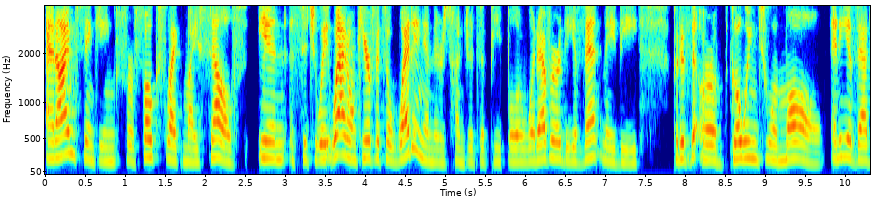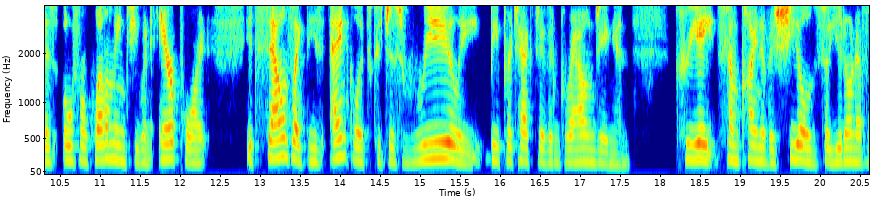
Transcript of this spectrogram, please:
And i'm thinking for folks like myself in a situation well i don't care if it's a wedding and there's hundreds of people or whatever the event may be but if the, or going to a mall any of that is overwhelming to you an airport it sounds like these anklets could just really be protective and grounding and create some kind of a shield so you don't have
